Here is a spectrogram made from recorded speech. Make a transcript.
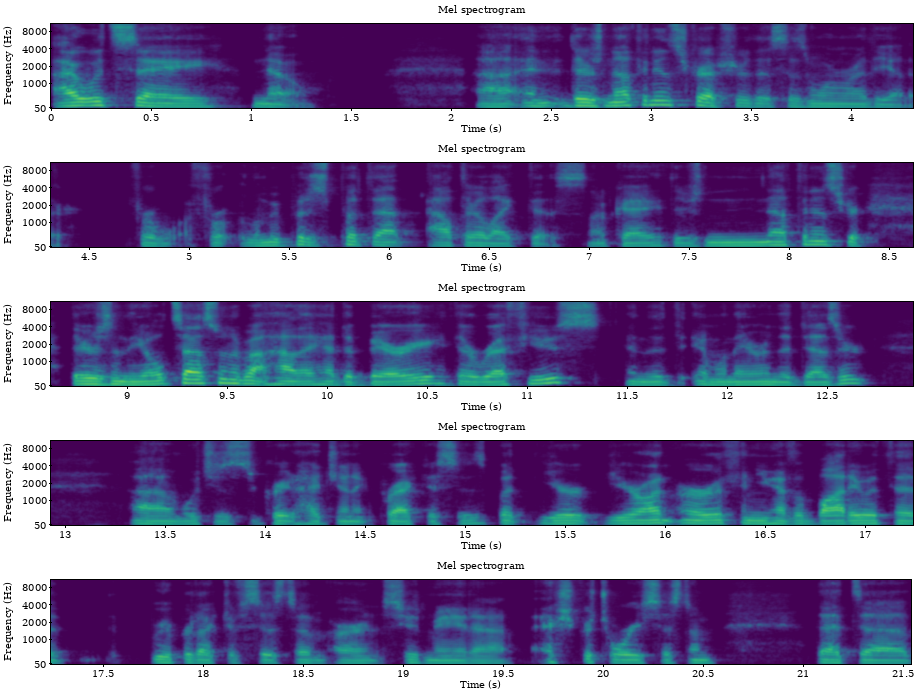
I would say no. Uh, and there's nothing in scripture that says one way or the other. For, for let me put just put that out there like this. Okay, there's nothing in scripture. There's in the Old Testament about how they had to bury their refuse in the and when they were in the desert, um, which is great hygienic practices. But you're you're on Earth and you have a body with a reproductive system, or excuse me, an excretory system that uh,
